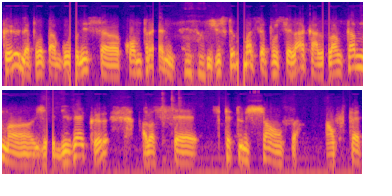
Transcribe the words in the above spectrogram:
que les protagonistes euh, comprennent. Justement, c'est pour cela qu'à l'entame, euh, je disais que alors c'est une chance, en fait,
